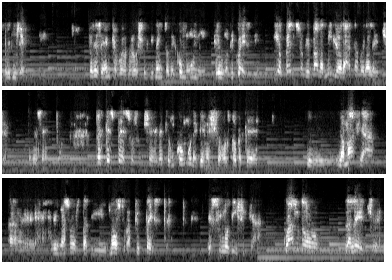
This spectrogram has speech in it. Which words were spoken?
stringenti. Per esempio quello dello scioglimento dei comuni è uno di questi io penso che vada migliorata quella legge, per esempio, perché spesso succede che un comune viene sciolto perché eh, la mafia eh, è una sorta di mostro a più teste e si modifica. Quando la legge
